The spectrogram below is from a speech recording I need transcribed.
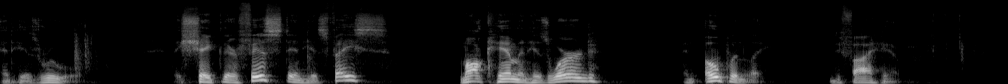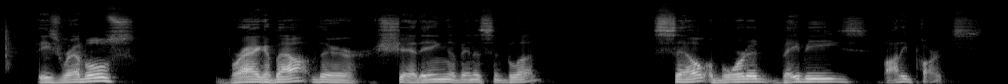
and His rule. They shake their fist in His face, mock Him and His word, and openly defy Him. These rebels brag about their shedding of innocent blood sell aborted babies' body parts,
